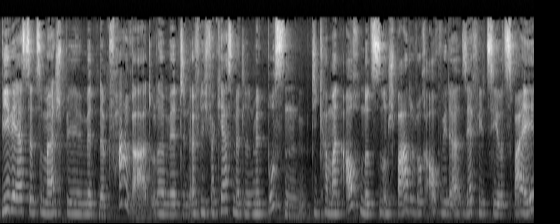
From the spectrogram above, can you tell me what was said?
wie wäre es denn zum Beispiel mit einem Fahrrad oder mit den öffentlichen Verkehrsmitteln, mit Bussen? Die kann man auch nutzen und spart dadurch auch wieder sehr viel CO2.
